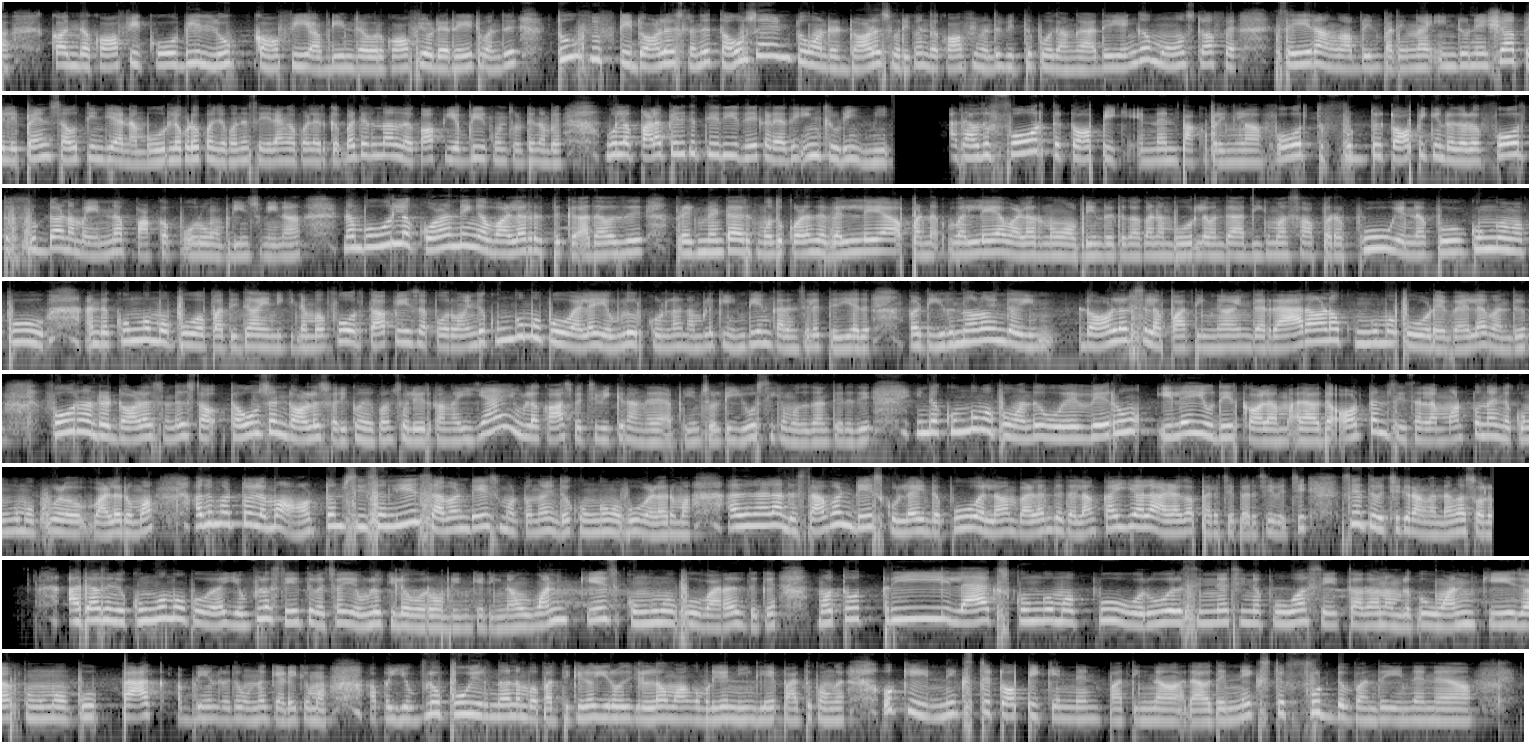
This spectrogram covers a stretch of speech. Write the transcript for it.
இந்த காஃபி கோபி லுக் காஃபி அப்படின்ற ஒரு காஃபியோட ரேட் வந்து டூ ஃபிஃப்டி டாலர்ஸ்லேருந்து தௌசண்ட் டூ ஹண்ட்ரட் டாலர்ஸ் வரைக்கும் இந்த காஃபி வந்து விற்று போதாங்க அது எங்கே மோஸ்ட் ஆஃப் uh, செய்கிறாங்க அப்படின்னு பார்த்தீங்கன்னா இந்தோனேஷியா பிலிப்பைன்ஸ் சவுத் இந்தியா நம்ம ஊரில் கூட கொஞ்சம் கொஞ்சம் செய்கிறாங்க போல இருக்குது பட் இருந்தாலும் அந்த காஃபி எப்படி இருக்கும்னு சொல்லிட்டு நம்ம ஊரில் பல பேருக்கு தெரியுதே கிடையாது இன்க்ளூடிங் மீ அதாவது ஃபோர்த்து டாபிக் என்னன்னு பார்க்க போகிறீங்களா ஃபோர்த்து ஃபுட்டு டாபிக்ன்றதோட ஃபோர்த்து ஃபுட்டாக நம்ம என்ன பார்க்க போகிறோம் அப்படின்னு சொன்னிங்கன்னா நம்ம ஊரில் குழந்தைங்க வளர்கிறதுக்கு அதாவது ப்ரெக்னெண்ட்டாக இருக்கும்போது குழந்தை வெள்ளையாக பண்ண வெள்ளையாக வளரணும் அப்படின்றதுக்காக நம்ம ஊரில் வந்து அதிகமாக சாப்பிட்ற பூ என்ன பூ? குங்குமப்பூ. அந்த குங்குமப்பூவை பற்றி தான் இன்றைக்கி நம்ம ஃபோர்த்தாக பேச போகிறோம் இந்த குங்குமப்பூ விலை எவ்வளோ இருக்கும்ல நம்மளுக்கு இந்தியன் கரன்சியில் தெரியாது. பட் இருந்தாலும் இந்த டாலர்ஸில் பார்த்தீங்கன்னா இந்த ரேரான குங்குமப்பூவோடைய விலை வந்து ஃபோர் ஹண்ட்ரட் டாலர்ஸ் வந்து தௌசண்ட் டாலர்ஸ் வரைக்கும் வரைக்கும் இருக்கும்னு சொல்லியிருக்காங்க. ஏன் இவ்வளோ காசு வச்சு விற்கிறாங்க அப்படின்னு சொல்லிட்டு யோசிக்கும் போது தான் தெரியுது. இந்த குங்குமப்பூ வந்து வெறும் இலையுதிர் காலம் அதாவது ஆட்டம் சீசனில் மட்டும்தான் இந்த குங்குமப்பூ வளருமா? அது மட்டும் இல்லாமல் ஆட்டம் சீசன்லேயே செவன் டேஸ் மட்டும்தான் இந்த குங்குமப்பூ வளருமா? அதனால அந்த செவன் டேஸ்க்குள்ளே இந்த பூவெல்லாம் வளர்ந்ததெல்லாம் கையால் அழகாக பறித்து பறித்து வச்சு சேர்த்து வச்சுக்கிறாங்கன்னு தாங்க சொல்ல அதாவது இந்த குங்குமப்பூவை எவ்வளோ சேர்த்து வச்சா எவ்வளோ கிலோ வரும் அப்படின்னு கேட்டிங்கன்னா ஒன் கேஜ் குங்குமப்பூ வர்றதுக்கு மொத்தம் த்ரீ லேக்ஸ் குங்குமப்பூ ஒரு ஒரு சின்ன சின்ன பூவாக சேர்த்தா தான் நம்மளுக்கு ஒன் கேஜ் ஆஃப் குங்குமப்பூ பேக் அப்படின்றது ஒன்று கிடைக்குமா? அப்போ எவ்வளோ பூ இருந்தால் நம்ம பத்து கிலோ இருபது கிலோலாம் வாங்க முடியும் நீங்களே பார்த்துக்கோங்க. ஓகே நெக்ஸ்ட் டாபிக் என்னன்னு பார்த்தீங்கன்னா அதாவது நெக்ஸ்ட் ஃபுட்டு வந்து என்னென்ன?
